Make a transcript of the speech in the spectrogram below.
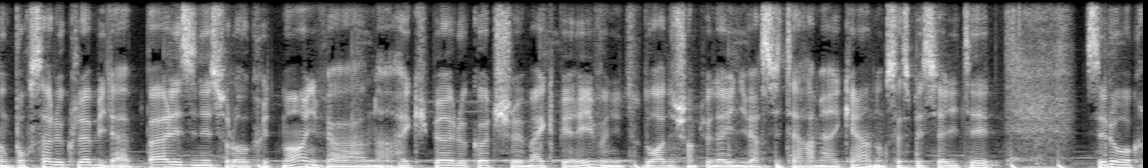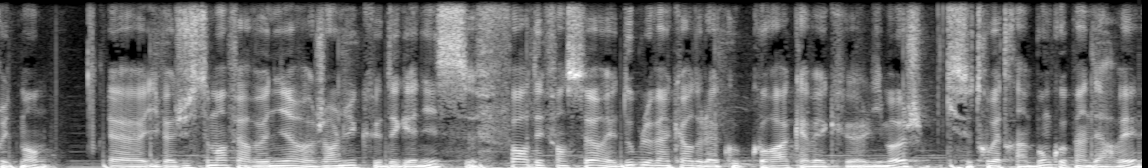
Donc pour ça, le club, il a pas lésiné sur le recrutement. Il va récupérer le coach Mike Perry, venu tout droit du championnat universitaire américain. Donc sa spécialité, c'est le recrutement. Euh, il va justement faire venir Jean-Luc Deganis, fort défenseur et double vainqueur de la Coupe Korak avec euh, Limoges, qui se trouve être un bon copain d'Hervé.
